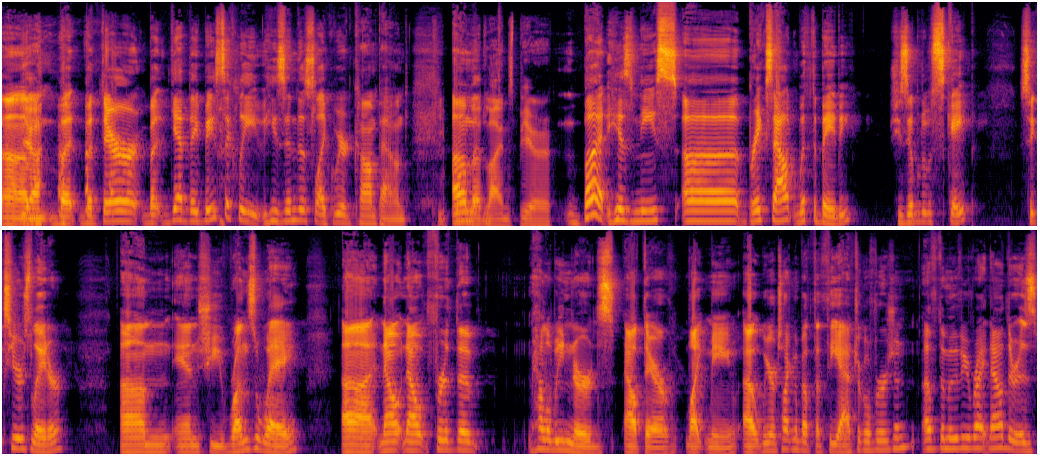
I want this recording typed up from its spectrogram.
Um Yeah. but but they're but yeah, they basically he's in this like weird compound. keep the Um, bloodlines pure? But his niece uh, breaks out with the baby. She's able to escape six years later, um, and she runs away. Uh, now, now for the Halloween nerds out there like me, uh, we are talking about the theatrical version of the movie right now. There is,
